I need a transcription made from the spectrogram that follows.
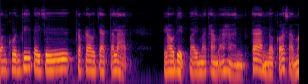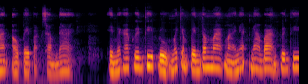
บางคนที่ไปซื้อกะเพราจากตลาด เราเด็ดใบมาทำอาหารก้านเราก็สามารถเอาไปปักชำได้ เห็นไหมคะพื้นที่ปลูกไม่จำเป็นต้องมากมายเนี่ยหน้าบ้านพื้นที่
